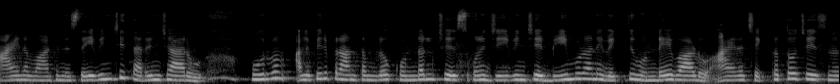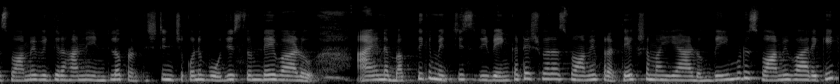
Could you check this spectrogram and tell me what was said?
ఆయన వాటిని సేవించి తరించారు. పూర్వం అలిపిరి ప్రాంతంలో కుండలు చేసుకుని జీవించే భీముడు అనే వ్యక్తి ఉండేవాడు. ఆయన చెక్కతో చేసిన స్వామి విగ్రహాన్ని ఇంట్లో ప్రతిష్ఠించుకొని పూజిస్తుండేవాడు. ఆయన భక్తికి మెచ్చి శ్రీ వెంకటేశ్వర స్వామి ప్రత్యక్షమయ్యాడు. భీముడు స్వామివారికి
